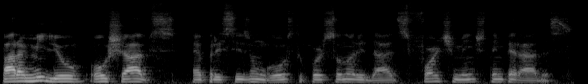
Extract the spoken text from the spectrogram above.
Para Milhaud ou Chaves, é preciso um gosto por sonoridades fortemente temperadas,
